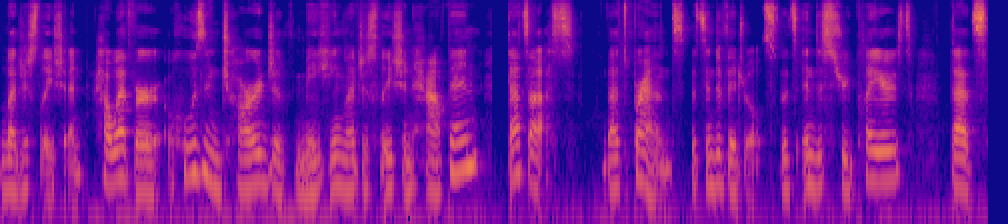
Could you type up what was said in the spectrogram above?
legislation. However, who's in charge of making legislation happen? That's us. That's brands. That's individuals. That's industry players. That's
